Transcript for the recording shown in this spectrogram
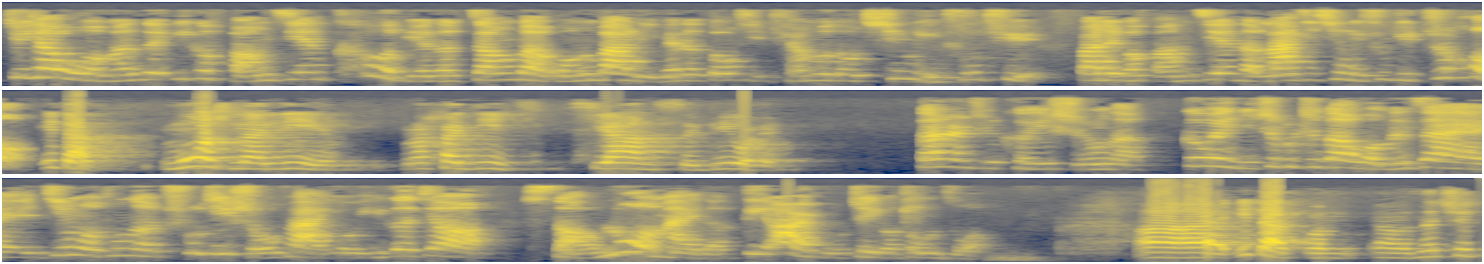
就像我们的一个房间特别的脏乱，我们把里面的东西全部都清理出去，把这个房间的垃圾清理出去之后， Итак, можно ли проходить сеансы био 当然是可以使用的。各位，你知不知道我们在经络通的初级手法有一个叫扫络脉的第二步这个动作？ А, Итак, э, значит,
